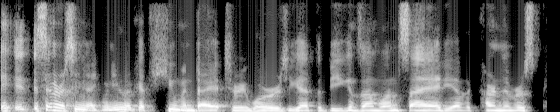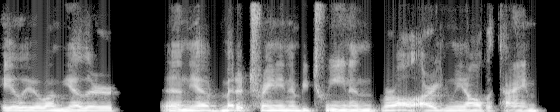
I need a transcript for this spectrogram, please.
it, it's interesting, like when you look at human dietary wars, you got the vegans on one side, you have the carnivorous paleo on the other, and you have Mediterranean in between, and we're all arguing all the time.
